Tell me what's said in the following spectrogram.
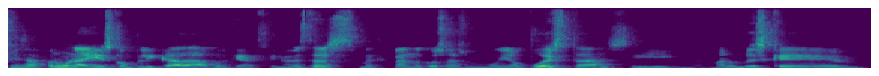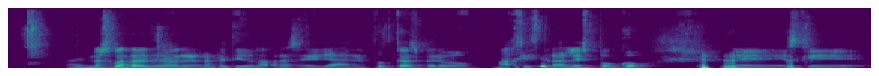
esa fórmula y es complicada porque al final estás mezclando cosas muy opuestas y bueno, pues es que no sé cuántas veces habré repetido la frase ya en el podcast, pero magistral es poco. Eh, es que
